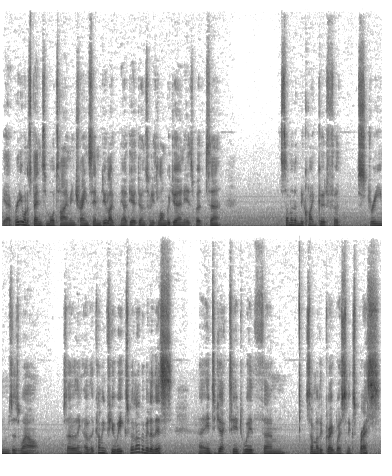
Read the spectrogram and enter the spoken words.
Yeah, really want to spend some more time in train sim. Do like the idea of doing some of these longer journeys, but uh, some of them be quite good for streams as well. So I think over the coming few weeks we'll have a bit of this uh, interjected with um, some of the Great Western Express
